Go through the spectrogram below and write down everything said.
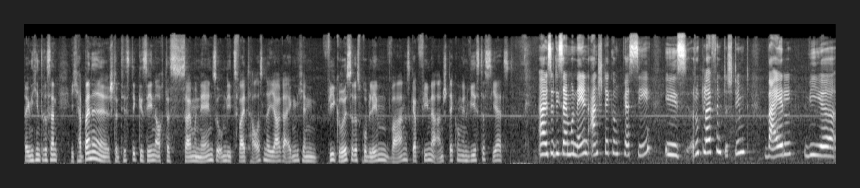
Das ist eigentlich interessant. Ich habe eine Statistik gesehen, auch dass Salmonellen so um die 2000er Jahre eigentlich ein viel größeres Problem waren. Es gab viel mehr Ansteckungen. Wie ist das jetzt? Also die Salmonellenansteckung per se ist rückläufend, das stimmt, weil wir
